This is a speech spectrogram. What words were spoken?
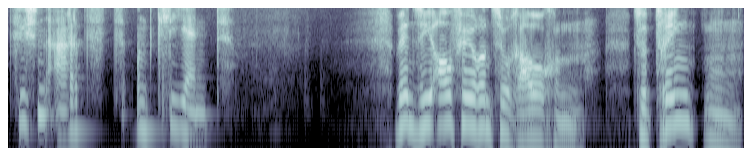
zwischen Arzt und Klient. Wenn Sie aufhören zu rauchen, zu trinken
